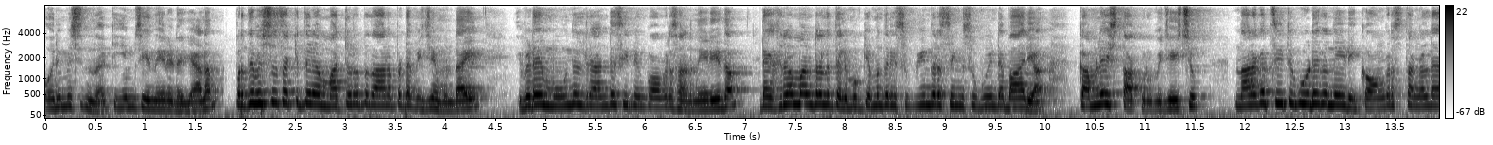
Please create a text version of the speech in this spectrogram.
ഒരുമിച്ച് നിന്ന് ടി എം സി നേരിടുകയാണ്. പ്രതിപക്ഷ സഖ്യത്തിന് മറ്റൊരു പ്രധാനപ്പെട്ട വിജയമുണ്ടായി. ഇവിടെ മൂന്നിൽ രണ്ട് സീറ്റും കോൺഗ്രസാണ് നേടിയത്. ഡെഹ്റ മണ്ഡലത്തിൽ മുഖ്യമന്ത്രി സുഖീന്ദർ സിംഗ് സുഖുവിന്റെ ഭാര്യ കമലേഷ് താക്കൂർ വിജയിച്ചു. നരകത്ത് സീറ്റ് കൂടുക നേടി കോൺഗ്രസ് തങ്ങളുടെ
